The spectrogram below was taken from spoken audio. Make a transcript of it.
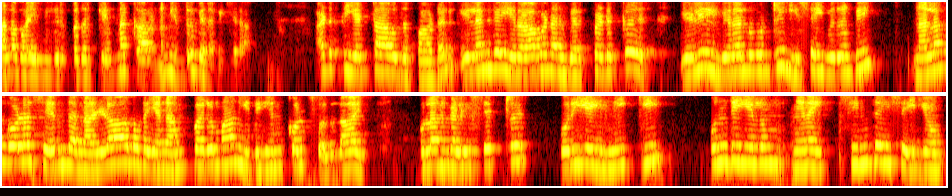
ஆலவாயில் இருப்பதற்கு என்ன காரணம் என்று வினவுகிறார். அடுத்து எட்டாவது பாடல் இலங்கை இராவணன் வெற்பெடுக்க எழில் விரலூன்றி இசை விரும்பி நலங்கோல சேர்ந்த நல்லாருடைய நம்பெருமான் இது என்கொள் சொல்லாய். புலன்களை செற்று பொறியை நீக்கி புந்தியிலும் நினை சிந்தை செய்யும்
